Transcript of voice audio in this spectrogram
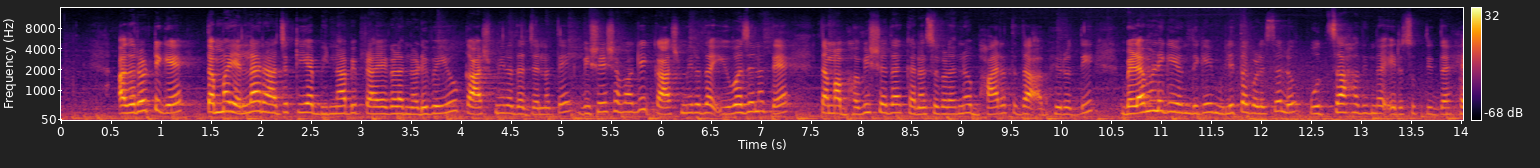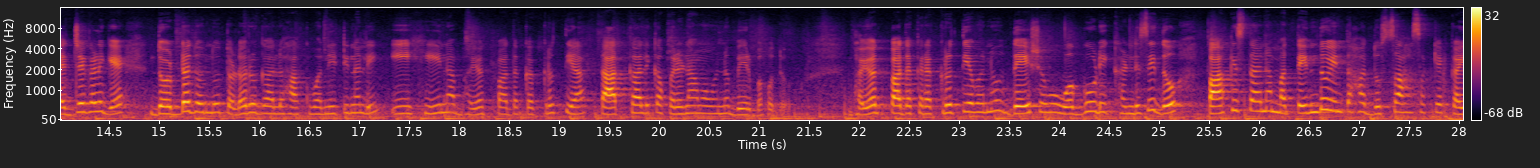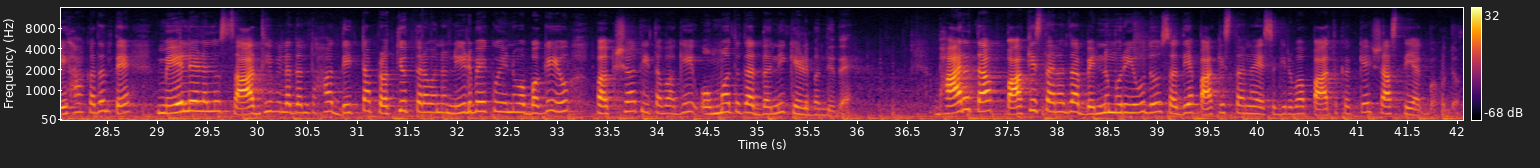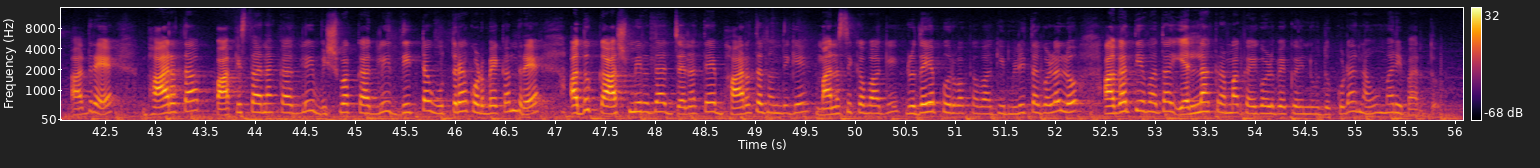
ಅದರೊಟ್ಟಿಗೆ ತಮ್ಮ ಎಲ್ಲ ರಾಜಕೀಯ ಭಿನ್ನಾಭಿಪ್ರಾಯಗಳ ನಡುವೆಯೂ ಕಾಶ್ಮೀರದ ಜನತೆ, ವಿಶೇಷವಾಗಿ ಕಾಶ್ಮೀರದ ಯುವಜನತೆ ತಮ್ಮ ಭವಿಷ್ಯದ ಕನಸುಗಳನ್ನು ಭಾರತದ ಅಭಿವೃದ್ಧಿ, ಬೆಳವಣಿಗೆಯೊಂದಿಗೆ ಮಿಳಿತಗೊಳಿಸಲು ಉತ್ಸಾಹದಿಂದ ಇರಿಸುತ್ತಿದ್ದ ಹೆಜ್ಜೆಗಳಿಗೆ ದೊಡ್ಡದೊಂದು ತೊಡರುಗಾಲು ಹಾಕುವ ನಿಟ್ಟಿನಲ್ಲಿ ಈ ಹೀನ ಭಯೋತ್ಪಾದಕ ಕೃತ್ಯ ತಾತ್ಕಾಲಿಕ ಪರಿಣಾಮವನ್ನು ಬೀರಬಹುದು. ಭಯೋತ್ಪಾದಕರ ಕೃತ್ಯವನ್ನು ದೇಶವು ಒಗ್ಗೂಡಿ ಖಂಡಿಸಿದ್ದು, ಪಾಕಿಸ್ತಾನ ಮತ್ತೆಂದೂ ಇಂತಹ ದುಸ್ಸಾಹಸಕ್ಕೆ ಕೈ ಹಾಕದಂತೆ ಮೇಲೇಳಲು ಸಾಧ್ಯವಿಲ್ಲದಂತಹ ದಿಟ್ಟ ಪ್ರತ್ಯುತ್ತರವನ್ನು ನೀಡಬೇಕು ಎನ್ನುವ ಬಗ್ಗೆಯೂ ಪಕ್ಷಾತೀತವಾಗಿ ಒಮ್ಮತದ ದನಿ ಕೇಳಿಬಂದಿದೆ. ಭಾರತ ಪಾಕಿಸ್ತಾನದ ಬೆನ್ನು ಮುರಿಯುವುದು ಸದ್ಯ ಪಾಕಿಸ್ತಾನ ಎಸಗಿರುವ ಪಾತಕಕ್ಕೆ ಶಾಸ್ತಿಯಾಗಬಹುದು. ಆದರೆ ಭಾರತ ಪಾಕಿಸ್ತಾನಕ್ಕಾಗಲಿ, ವಿಶ್ವಕ್ಕಾಗಲಿ ದಿಟ್ಟ ಉತ್ತರ ಕೊಡಬೇಕಂದ್ರೆ ಅದು ಕಾಶ್ಮೀರದ ಜನತೆ ಭಾರತದೊಂದಿಗೆ ಮಾನಸಿಕವಾಗಿ, ಹೃದಯಪೂರ್ವಕವಾಗಿ ಮಿಳಿತಗೊಳ್ಳಲು ಅಗತ್ಯವಾದ ಎಲ್ಲ ಕ್ರಮ ಕೈಗೊಳ್ಳಬೇಕು ಎನ್ನುವುದು ಕೂಡ ನಾವು ಮರಿಬಾರದು.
